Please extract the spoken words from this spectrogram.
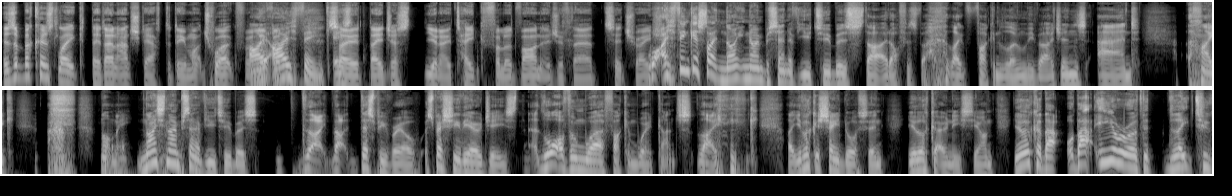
Is it because like they don't actually have to do much work for a I- living? I think so. They just you know take full advantage of their situation. Well, I think it's like 99% of YouTubers started off as like fucking lonely virgins. And like, not me, 99% of YouTubers, like, let's be real, especially the OGs, a lot of them were fucking weird cunts. Like, like you look at Shane Dawson, you look at Onision, you look at that that era of the late two,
